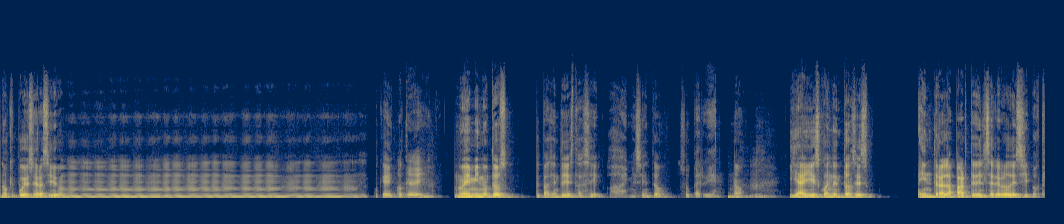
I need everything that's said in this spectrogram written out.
¿no? Que puede ser así, ¿ok? Ok. Nueve minutos, el paciente ya está así, ay, me siento súper bien, ¿no? Y ahí es cuando entonces entra la parte del cerebro de decir, ok,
